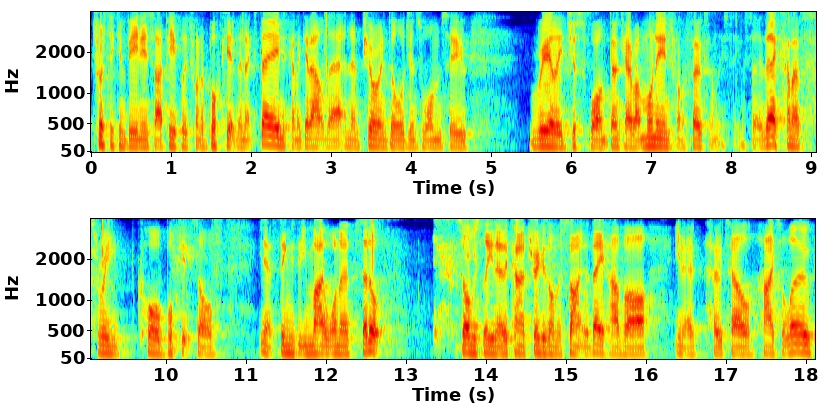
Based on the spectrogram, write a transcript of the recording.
Trusted convenience are people who trying to book it the next day and kind of get out there, and then pure indulgence ones who really just want, don't care about money and just want to focus on these things. So they're kind of three core buckets of, you know, things that you might want to set up. So obviously, you know, the kind of triggers on the site that they have are you know, hotel high to low,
